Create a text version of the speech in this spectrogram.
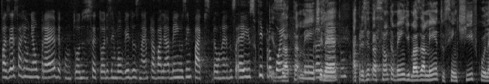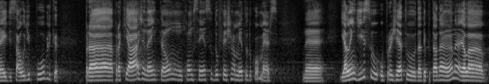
fazer essa reunião prévia com todos os setores envolvidos, né, para avaliar bem os impactos. Pelo menos é isso que propõe Exatamente, o projeto. né? Apresentação também de embasamento científico, né, e de saúde pública para que haja, né, então, um consenso do fechamento do comércio, né? E além disso, o projeto da deputada Ana, ela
